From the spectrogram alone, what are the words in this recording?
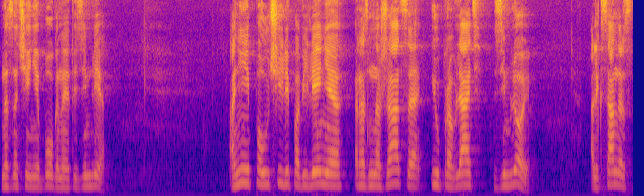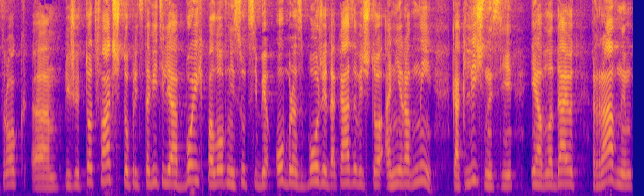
назначение Бога на этой земле. Они получили повеление размножаться и управлять землей. Александр Строк э, пишет, тот факт, что представители обоих полов несут в себе образ Божий, доказывает, что они равны как личности и обладают равным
